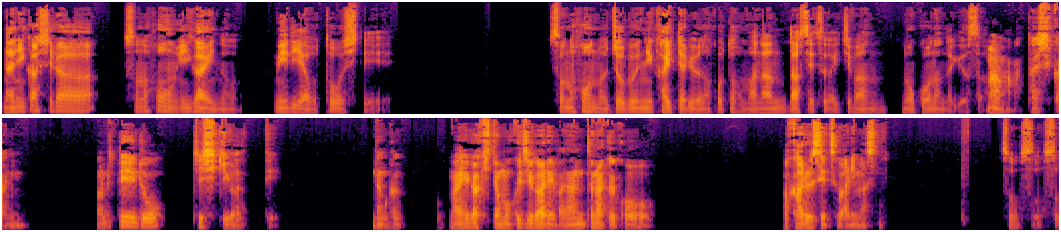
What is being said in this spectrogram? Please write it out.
何かしら、その本以外のメディアを通して、その本の序文に書いてあるようなことを学んだ説が一番濃厚なんだけどさ。まあ、確かに。ある程度知識があって、なんか、前書きと目次があればなんとなくこう、わかる説はありますね。そうそうそ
